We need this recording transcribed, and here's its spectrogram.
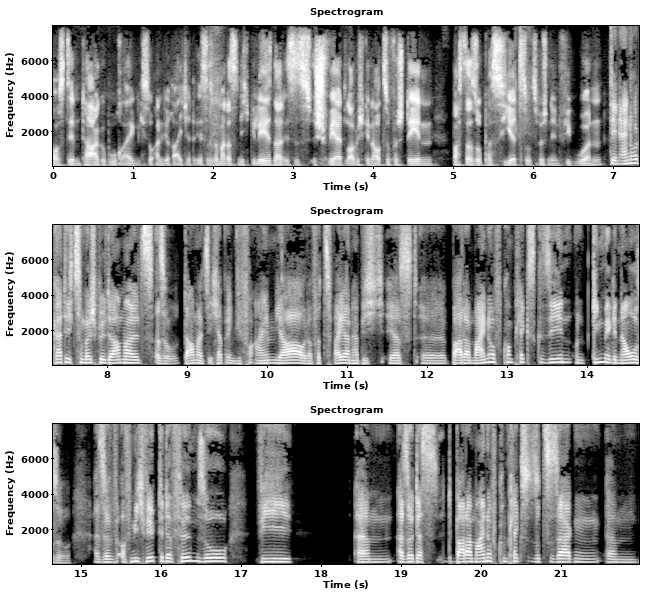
aus dem Tagebuch eigentlich so angereichert ist. Also wenn man das nicht gelesen hat, ist es schwer, glaube ich, genau zu verstehen, was da so passiert, so zwischen den Figuren. Den Eindruck hatte ich zum Beispiel damals, also damals, ich habe irgendwie vor einem Jahr oder vor zwei Jahren habe ich erst äh, Bader-Meinhof-Komplex gesehen und ging mir genauso. Also auf mich wirkte der Film so wie, ähm, also das Bader-Meinhof-Komplex sozusagen ähm,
